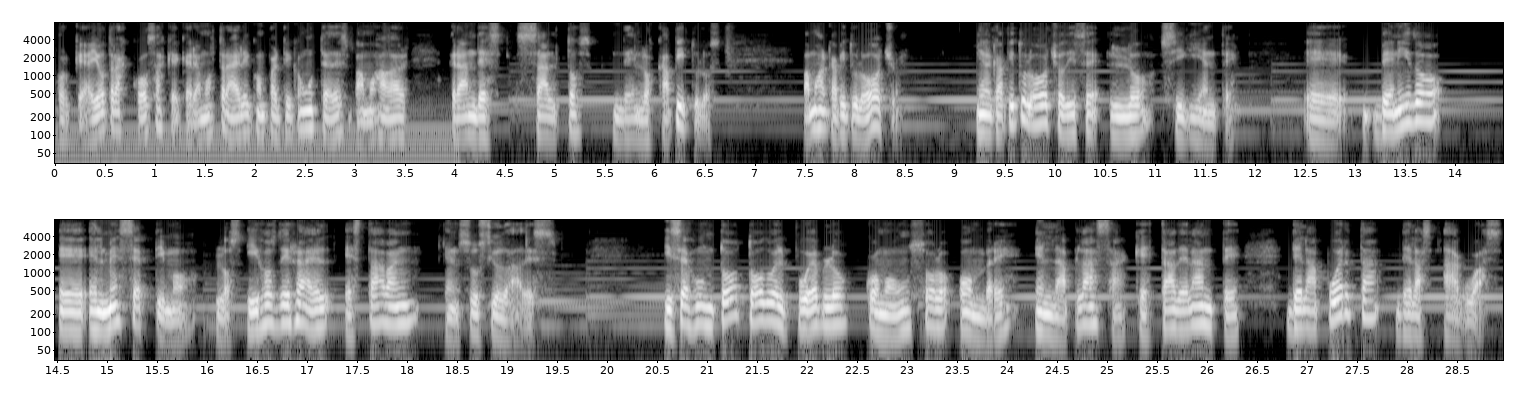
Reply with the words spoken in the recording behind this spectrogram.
porque hay otras cosas que queremos traer y compartir con ustedes, vamos a dar grandes saltos en los capítulos. Vamos al capítulo 8. Y en el capítulo 8 dice lo siguiente. Eh, venido eh, el mes séptimo, los hijos de Israel estaban en sus ciudades. Y se juntó todo el pueblo como un solo hombre en la plaza que está delante de la puerta de las aguas.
